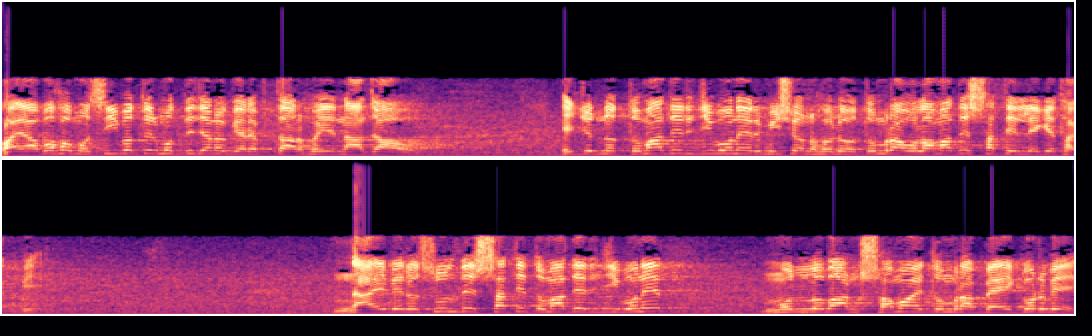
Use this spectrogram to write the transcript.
ভয়াবহ মুসিবতের মধ্যে যেন গ্রেফতার হয়ে না যাও। এই জন্য তোমাদের জীবনের মিশন হল তোমরা ওলামাদের সাথে লেগে থাকবে। নায়েবে রসুলদের সাথে তোমাদের জীবনের মূল্যবান সময় তোমরা ব্যয় করবে।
